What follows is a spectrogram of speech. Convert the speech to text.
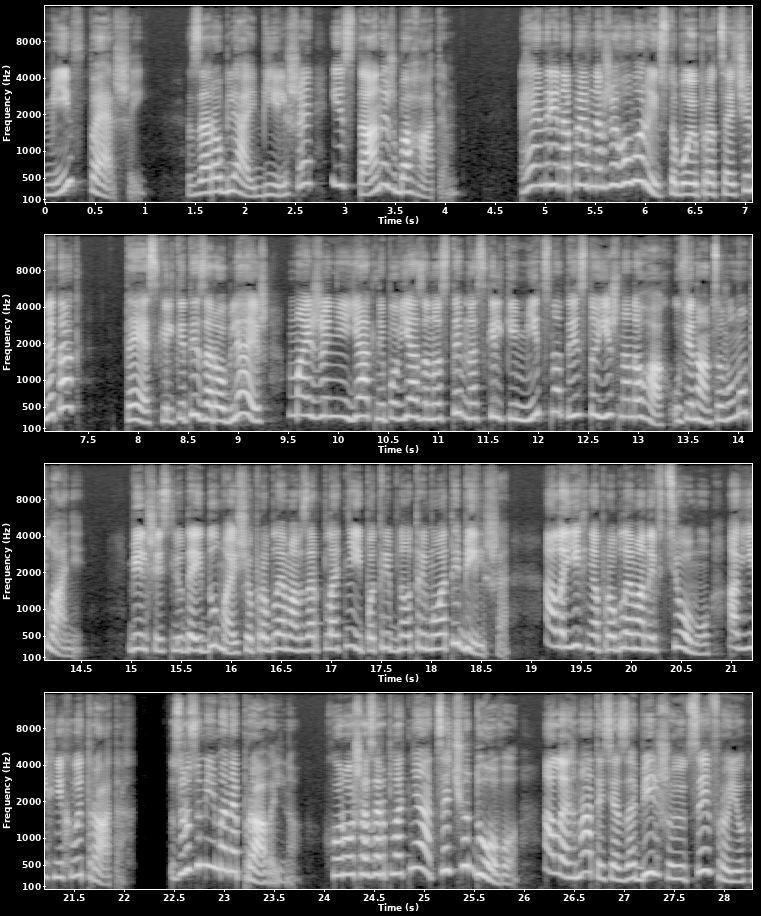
Міф перший. Заробляй більше і станеш багатим. Генрі, напевне, вже говорив з тобою про це, чи не так? Те, скільки ти заробляєш, майже ніяк не пов'язано з тим, наскільки міцно ти стоїш на ногах у фінансовому плані. Більшість людей думає, що проблема в зарплатні і потрібно отримувати більше, але їхня проблема не в цьому, а в їхніх витратах. Зрозумій мене правильно, хороша зарплатня це чудово, але гнатися за більшою цифрою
